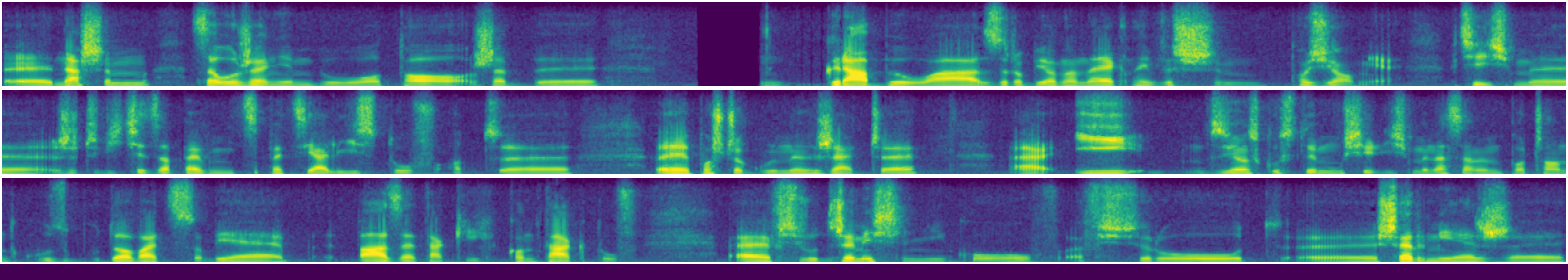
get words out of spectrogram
e, naszym założeniem było to, żeby gra była zrobiona na jak najwyższym poziomie. Chcieliśmy rzeczywiście zapewnić specjalistów od e, e, poszczególnych rzeczy i w związku z tym musieliśmy na samym początku zbudować sobie bazę takich kontaktów wśród rzemieślników, wśród szermierzy,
